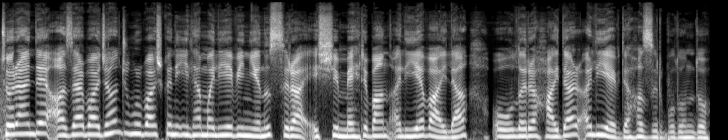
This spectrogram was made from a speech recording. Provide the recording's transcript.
Törende Azerbaycan Cumhurbaşkanı İlham Aliyev'in yanı sıra eşi Mehriban Aliyeva ile oğulları Haydar Aliyev de hazır bulundu.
